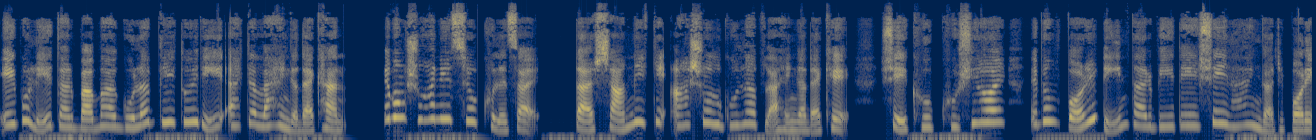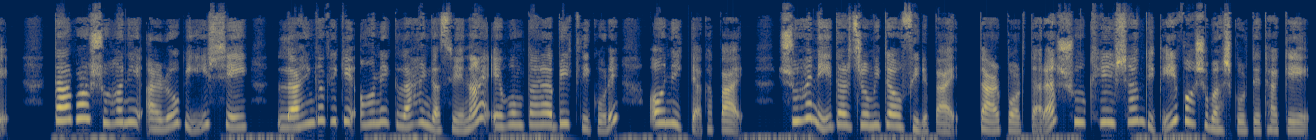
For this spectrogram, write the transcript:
এই বলে তার বাবা গোলাপ দিয়ে তৈরি একটা লেহেঙ্গা দেখান এবং সুহানির চোখ খুলে যায় তার সামনে একটি আসল গোলাপ লেহেঙ্গা দেখে সে খুব খুশি হয় এবং পরের দিন তার বিয়েতে সেই লেহেঙ্গাটি পরে। তারপর সুহানি আর রবি সেই লাহেঙ্গা থেকে অনেক লাহেঙ্গা চেনা এবং তারা বিক্রি করে অনেক টাকা পায়। সুহানি তার জমিটাও ফিরে পায়। তারপর তারা সুখে শান্তিতে বসবাস করতে থাকে।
